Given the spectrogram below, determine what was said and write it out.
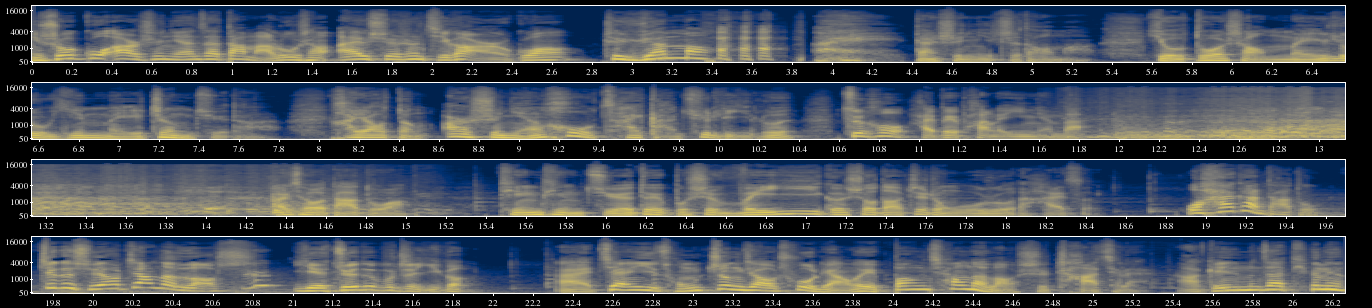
你说过二十年在大马路上挨学生几个耳光，这冤吗？哎，但是你知道吗？有多少没录音、没证据的，还要等二十年后才敢去理论，最后还被判了一年半。而且我打赌啊，婷婷绝对不是唯一一个受到这种侮辱的孩子。我还敢打赌，这个学校这样的老师也绝对不止一个。哎，建议从政教处两位帮腔的老师查起来啊，给你们再听听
